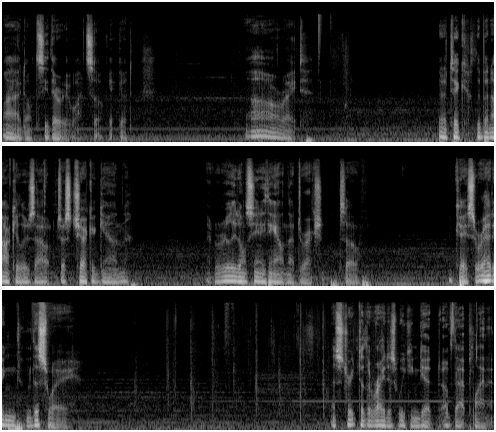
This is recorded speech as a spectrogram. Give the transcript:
I don't see there we went, so okay, good. Alright. To take the binoculars out, just check again. I really don't see anything out in that direction, so... Okay, so we're heading this way. As straight to the right as we can get of that planet.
